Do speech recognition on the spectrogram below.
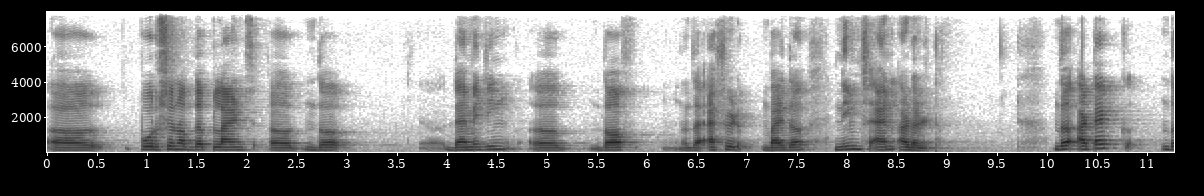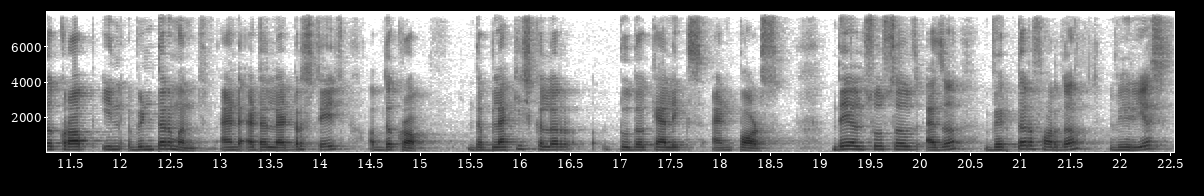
uh, portion of the plants uh, the uh, damaging the the aphid by the nymph and adult the attack the crop in winter months and at a later stage of the crop the blackish color to the calyx and pods they also serves as a vector for the various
